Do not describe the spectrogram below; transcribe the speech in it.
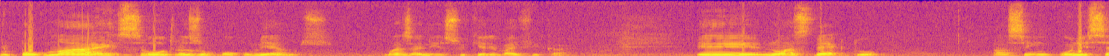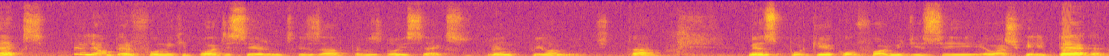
um pouco mais, outras um pouco menos, mas é nisso que ele vai ficar. E, no aspecto assim unissex, ele é um perfume que pode ser utilizado pelos dois sexos tranquilamente, tá? Mesmo porque, conforme disse, eu acho que ele pega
